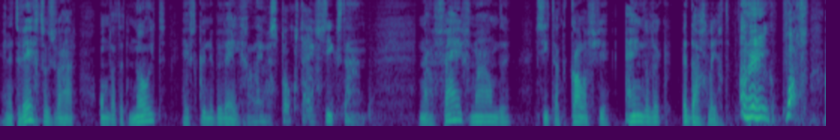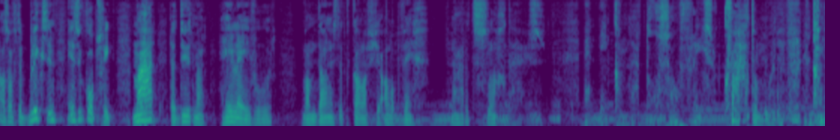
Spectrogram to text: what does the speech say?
En het weegt zo zwaar omdat het nooit heeft kunnen bewegen. Alleen maar stokstijf ziek staan. Na vijf maanden ziet dat kalfje eindelijk het daglicht. Paf, alsof de bliksem in zijn kop schiet. Maar dat duurt maar heel even hoor, want dan is het kalfje al op weg naar het slachthuis. En ik kan daar toch zo vreselijk kwaad om worden. Ik kan.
